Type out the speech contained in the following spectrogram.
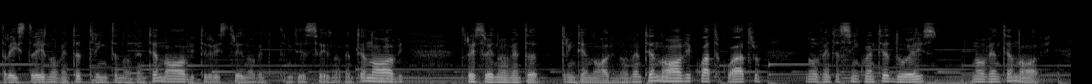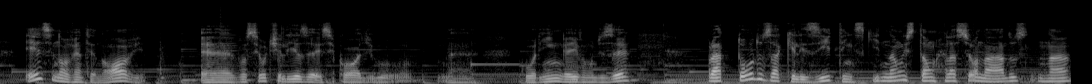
33 90 30 99, 33 90 36 99, 33 90 39 99, 44 90 52 99. Esse 99, é, você utiliza esse código né, Coringa, aí, vamos dizer, para todos aqueles itens que não estão relacionados na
